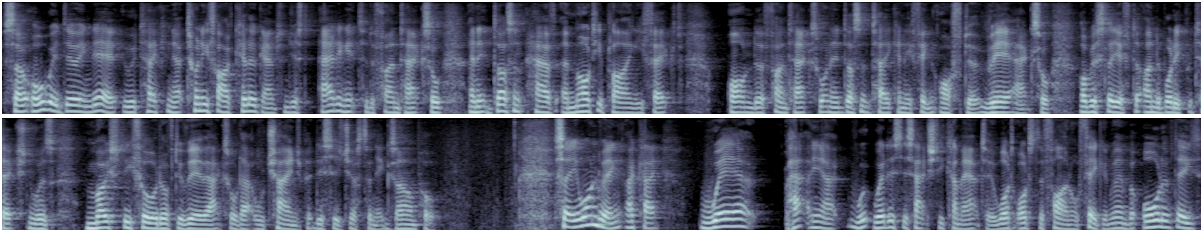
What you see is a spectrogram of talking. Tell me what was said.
So all we're doing there, we're taking that 25 kilograms and just adding it to the front axle and it doesn't have a multiplying effect on the front axle and it doesn't take anything off the rear axle. Obviously, if the underbody protection was mostly forward of the rear axle, that will change, but this is just an example. So you're wondering, okay, where how, you know, where does this actually come out to? What, what's the final figure? Remember, all of these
